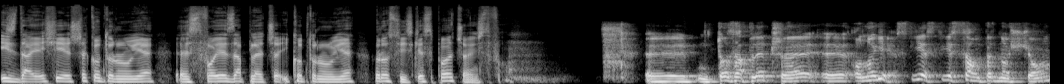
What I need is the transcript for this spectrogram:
i zdaje się jeszcze kontroluje swoje zaplecze i kontroluje rosyjskie społeczeństwo. Y, To zaplecze, y, ono jest, jest, jest z całą pewnością.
